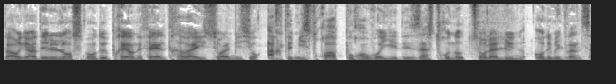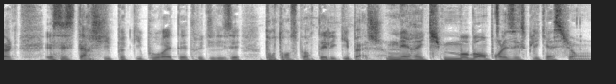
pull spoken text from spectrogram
va regarder le lancement de près. En effet, elle travaille sur la mission Artemis 3 pour envoyer des astronautes sur la Lune en 2025. Et c'est Starship qui pourrait être utilisé pour transporter l'équipage. Mauban pour les explications.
